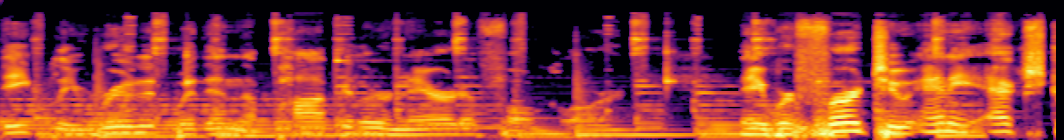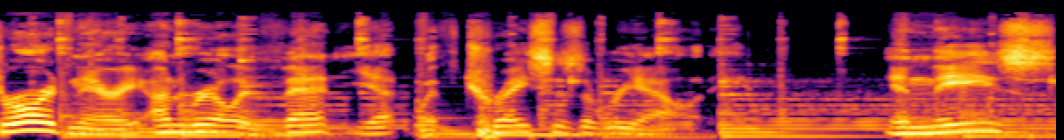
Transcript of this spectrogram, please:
deeply rooted within the popular narrative folklore. They refer to any extraordinary, unreal event, yet with traces of reality. In these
